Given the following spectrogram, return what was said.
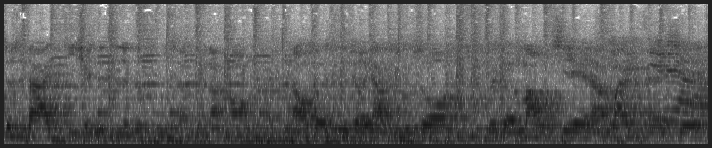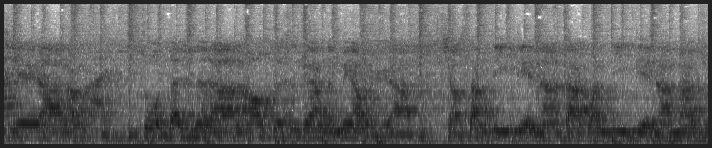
就是大家以前是指的是府城的啦哦。然后各式各样，比如说那个帽街啦、卖呃鞋街啦，然后做灯的啦，然后各式各样的庙宇啊，小上帝殿啊、大关帝殿啊、妈祖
